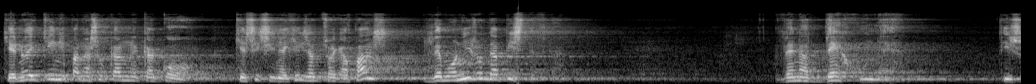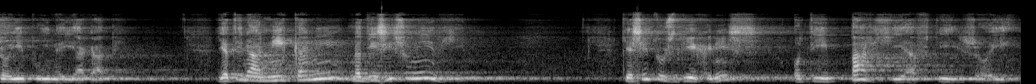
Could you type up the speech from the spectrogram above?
Και ενώ εκείνοι πάνε να σου κάνουν κακό και εσύ συνεχίζεις να τους αγαπάς, δαιμονίζονται απίστευτα. Δεν αντέχουν τη ζωή που είναι η αγάπη. Γιατί είναι ανίκανοι να τη ζήσουν οι ίδιοι. Και εσύ τους δείχνεις ότι υπάρχει αυτή η ζωή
